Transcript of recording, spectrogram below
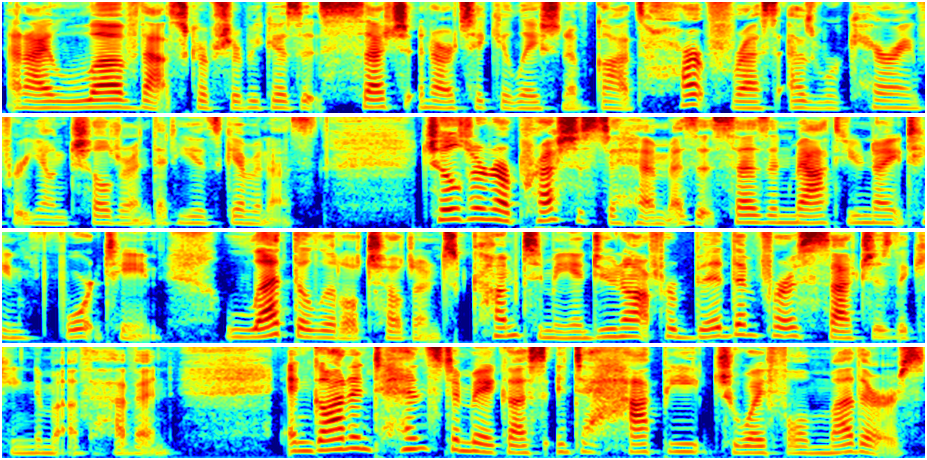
And I love that scripture because it's such an articulation of God's heart for us as we're caring for young children that he has given us. Children are precious to him, as it says in Matthew 19 14. Let the little children come to me and do not forbid them for such is the kingdom of heaven. And God intends to make us into happy, joyful mothers.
